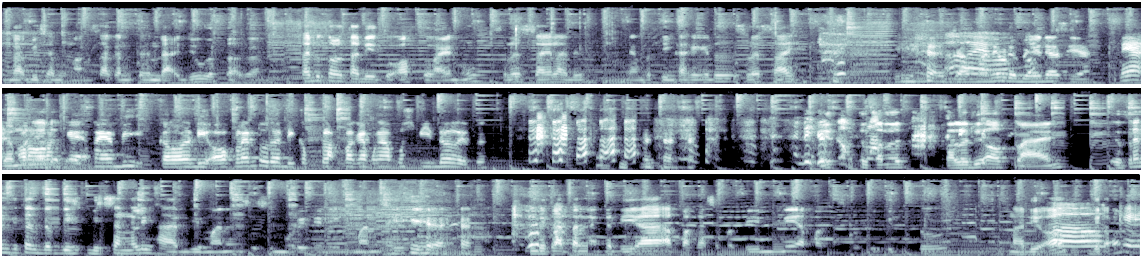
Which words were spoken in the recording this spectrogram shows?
Nggak Hmm. bisa memaksakan kehendak juga kan. Tapi kalau tadi itu offline uh selesai lah deh. Yang bertingkah kayak gitu selesai. Iya, Oh, zamannya emang. udah beda sih ya. Ini Zamannya orang udah kayak Feby, kalau di offline tuh udah dikeplak pakai penghapus spidol itu. Itu kalau kalau di offline itu kan kita udah bi- bisa ngelihat gimana sih si murid ini gimana sih Iya. pendekatannya ke dia apakah seperti ini apakah seperti itu nah di off Oh, di oke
